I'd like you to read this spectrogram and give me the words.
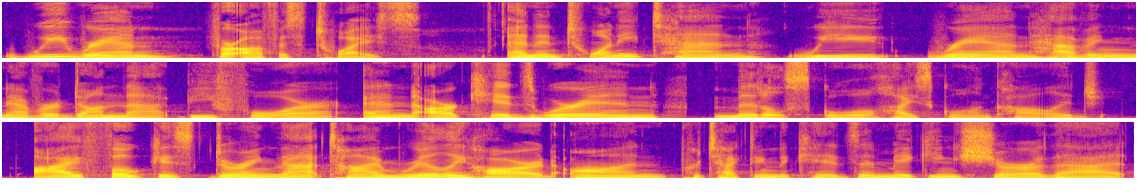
We ran for office twice. And in 2010, we ran having never done that before. And our kids were in middle school, high school, and college. I focused during that time really hard on protecting the kids and making sure that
